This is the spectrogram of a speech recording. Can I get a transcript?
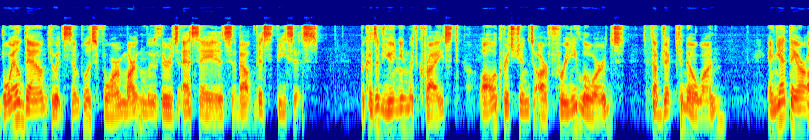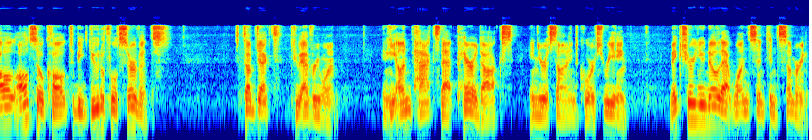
Boiled down to its simplest form, Martin Luther's essay is about this thesis. Because of union with Christ, all Christians are free lords, subject to no one, and yet they are all also called to be dutiful servants, subject to everyone and he unpacks that paradox in your assigned course reading. Make sure you know that one sentence summary.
